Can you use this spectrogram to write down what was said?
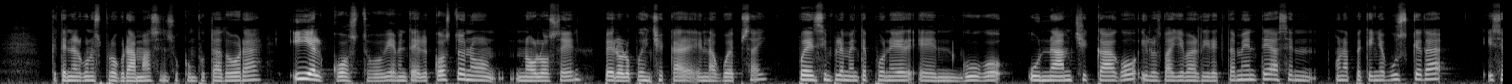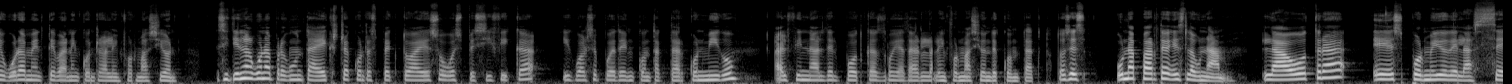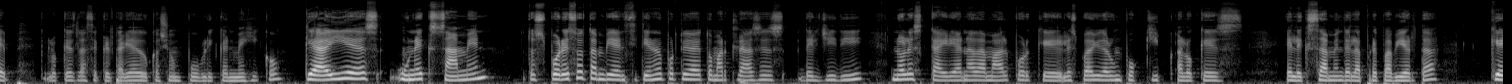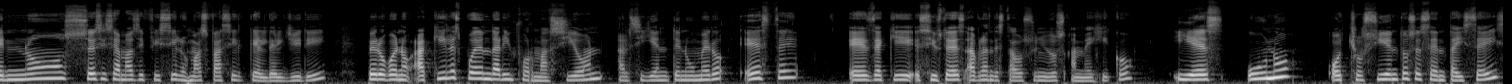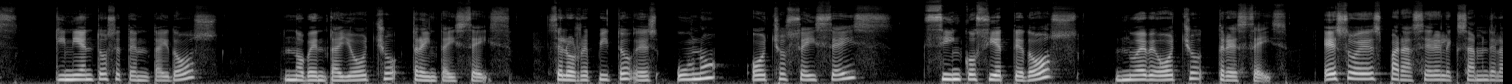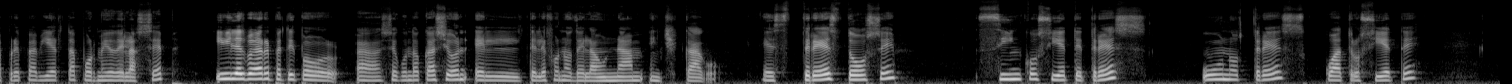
que tengan algunos programas en su computadora y el costo. Obviamente el costo no, no lo sé, pero lo pueden checar en la website. Pueden simplemente poner en Google UNAM Chicago y los va a llevar directamente. Hacen una pequeña búsqueda y seguramente van a encontrar la información. Si tienen alguna pregunta extra con respecto a eso o específica, igual se pueden contactar conmigo al final del podcast voy a dar la información de contacto. Entonces, una parte es la UNAM. La otra es por medio de la SEP, lo que es la Secretaría de Educación Pública en México, que ahí es un examen. Entonces, por eso también, si tienen la oportunidad de tomar clases del GD, no les caería nada mal porque les puede ayudar un poquito a lo que es el examen de la prepa abierta, que no sé si sea más difícil o más fácil que el del GD, pero bueno, aquí les pueden dar información al siguiente número. Este es de aquí, si ustedes hablan de Estados Unidos a México, y es 1-866-572-9836. Se lo repito, es 1-866-572-9836. Eso es para hacer el examen de la prepa abierta por medio de la SEP y les voy a repetir por segunda ocasión el teléfono de la UNAM en Chicago. Es 312-573-1347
